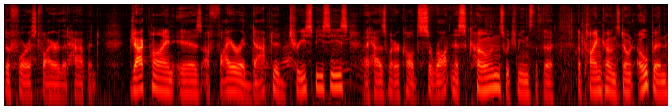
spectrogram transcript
the forest fire that happened. Jack pine is a fire adapted tree species. It has what are called serotinous cones, which means that the, the pine cones don't open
